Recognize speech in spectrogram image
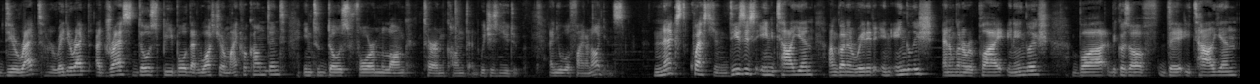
direct, redirect, address those people that watch your micro content into those form long term content, which is YouTube, and you will find an audience. Next question. This is in Italian. I'm gonna read it in English and I'm gonna reply in English but because of the Italian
